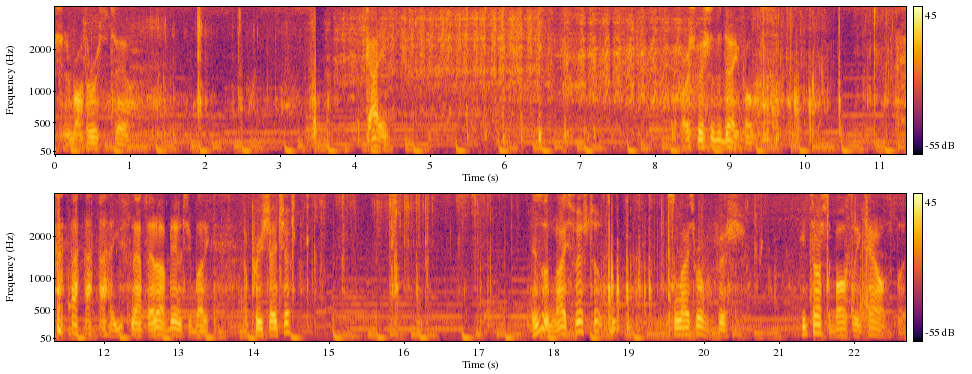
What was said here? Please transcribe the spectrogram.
Should have brought the rooster tail. Got him. First fish of the day, folks. you snapped that up, didn't you, buddy? I appreciate you. This is a nice fish, too. It's a nice river fish. He touched the boat, so he counts, but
